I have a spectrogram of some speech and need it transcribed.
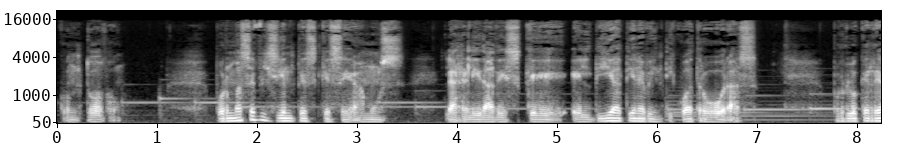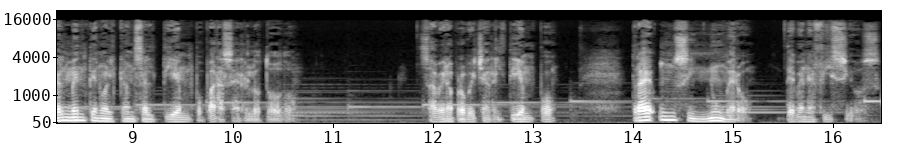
con todo. Por más eficientes que seamos, la realidad es que el día tiene 24 horas por lo que realmente no alcanza el tiempo para hacerlo todo. Saber aprovechar el tiempo trae un sinnúmero de beneficios,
